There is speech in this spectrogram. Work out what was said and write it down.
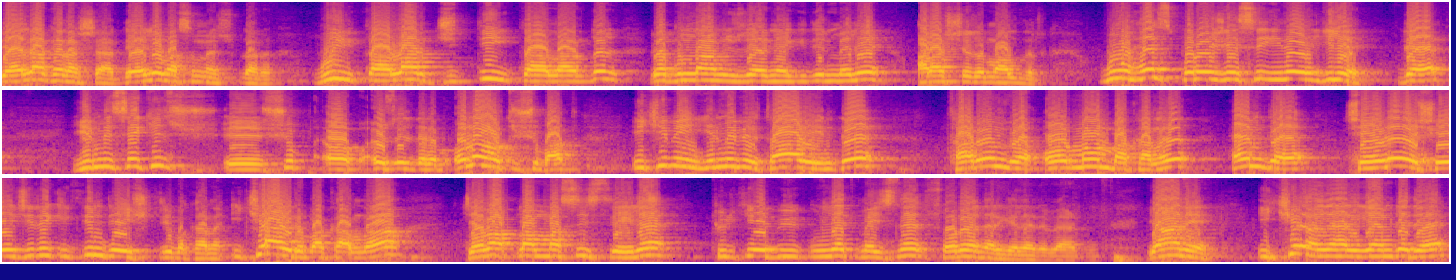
Değerli arkadaşlar, değerli basın mensupları, bu iddialar ciddi iddialardır ve bunların üzerine gidilmeli, araştırılmalıdır. Bu HES projesi ile ilgili de 28 e, Şubat, özür dilerim 16 Şubat 2021 tarihinde Tarım ve Orman Bakanı hem de Çevre ve Şehircilik İklim Değişikliği Bakanı iki ayrı bakanlığa cevaplanması isteğiyle Türkiye Büyük Millet Meclisi'ne soru önergeleri verdim. Yani iki önergemde de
